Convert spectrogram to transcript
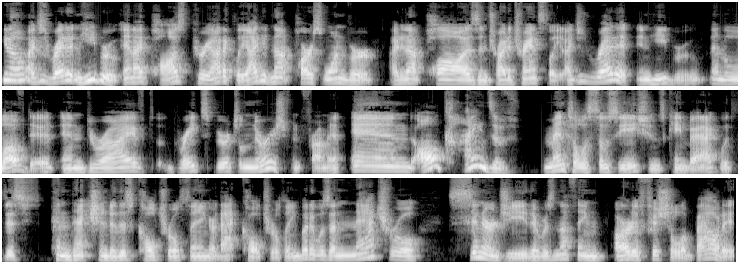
you know, I just read it in Hebrew and I paused periodically. I did not parse one verb. I did not pause and try to translate. I just read it in Hebrew and loved it and derived great spiritual nourishment from it and all kinds of mental associations came back with this connection to this cultural thing or that cultural thing. But it was a natural synergy. There was nothing artificial about it.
